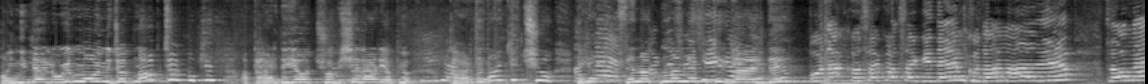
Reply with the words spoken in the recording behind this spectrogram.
Ay Nilay ile oyun mu oynayacak? Ne yapacak Buket? Aa, perdeyi açıyor bir şeyler yapıyor. Perdeden geçiyor. Nilay senin aklına ne fikir geldi? Buradan koşa koşa gidelim kucağıma alayım. Sonra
